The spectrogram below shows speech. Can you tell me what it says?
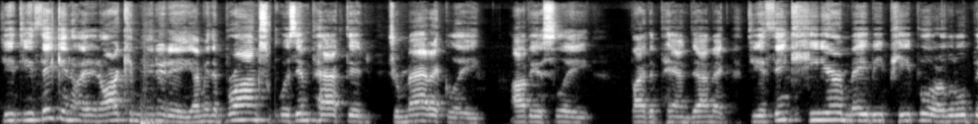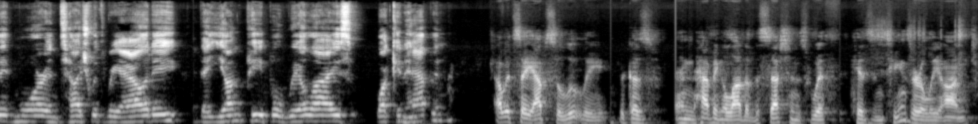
Do you, do you think in, in our community, I mean, the Bronx was impacted dramatically, obviously, by the pandemic. Do you think here maybe people are a little bit more in touch with reality, that young people realize what can happen? I would say absolutely, because and having a lot of the sessions with kids and teens early on,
